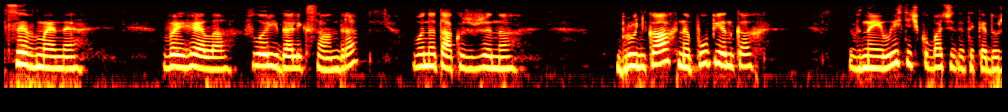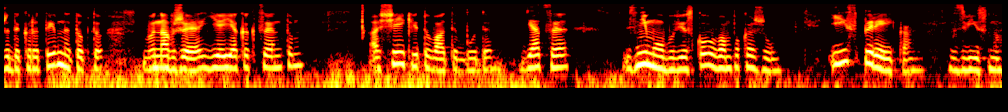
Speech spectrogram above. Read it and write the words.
Це в мене вейгела Флоріда Олександра. Вона також вже на бруньках, на пуп'янках. В неї листячко, бачите, таке дуже декоративне, тобто вона вже є як акцентом, а ще й квітувати буде. Я це зніму обов'язково вам покажу. І спирейка, звісно.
